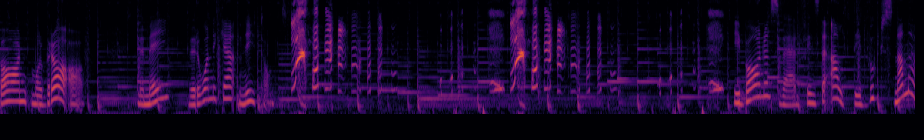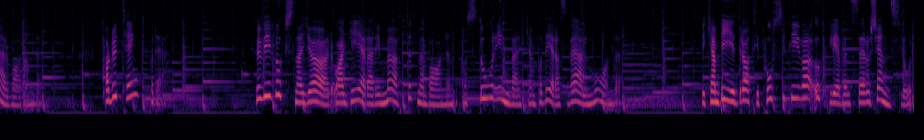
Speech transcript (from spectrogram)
barn mår bra av. Med mig, Veronica Nytomt. I barnens värld finns det alltid vuxna närvarande. Har du tänkt på det? Hur vi vuxna gör och agerar i mötet med barnen har stor inverkan på deras välmående. Vi kan bidra till positiva upplevelser och känslor,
